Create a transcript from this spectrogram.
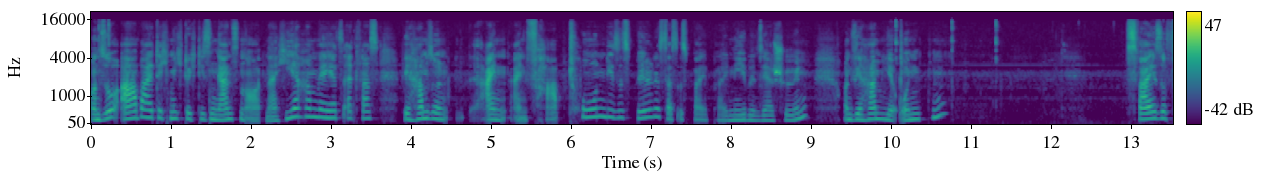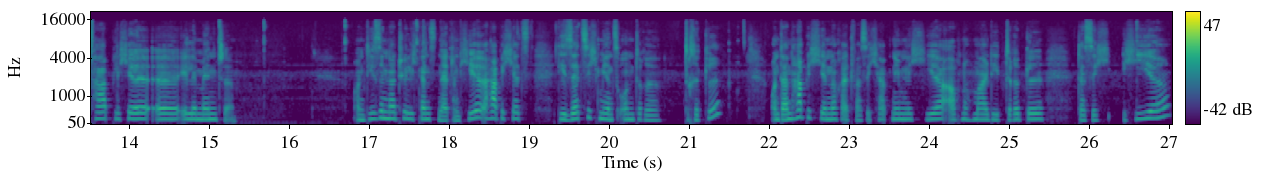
Und so arbeite ich mich durch diesen ganzen Ordner. Hier haben wir jetzt etwas, wir haben so ein, ein Farbton dieses Bildes, das ist bei, bei Nebel sehr schön. Und wir haben hier unten zwei so farbliche äh, Elemente. Und die sind natürlich ganz nett. Und hier habe ich jetzt, die setze ich mir ins untere Drittel. Und dann habe ich hier noch etwas. Ich habe nämlich hier auch nochmal die Drittel, dass ich hier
